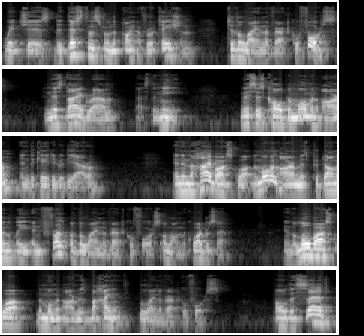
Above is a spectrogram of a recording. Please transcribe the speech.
which is the distance from the point of rotation to the line of vertical force. In this diagram, that's the knee. This is called the moment arm, indicated with the arrow. And in the high bar squat, the moment arm is predominantly in front of the line of vertical force along the quadricep. In the low bar squat, the moment arm is behind the line of vertical force. All this said,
